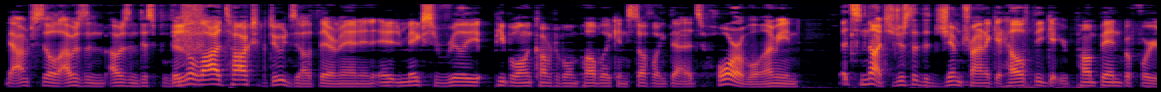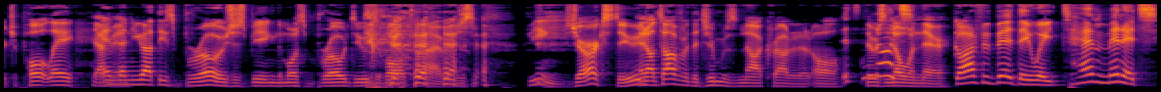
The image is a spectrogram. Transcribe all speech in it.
Yeah, I'm still. I was in. I was in disbelief. There's a lot of toxic dudes out there, man, and it makes really people uncomfortable in public and stuff like that. It's horrible. I mean, it's nuts. You're just at the gym trying to get healthy, get your pump in before your Chipotle, Yeah, and man. then you got these bros just being the most bro dudes of all time, just being jerks, dude. And on top of it, the gym was not crowded at all. It's there was no one there. God forbid they wait ten minutes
